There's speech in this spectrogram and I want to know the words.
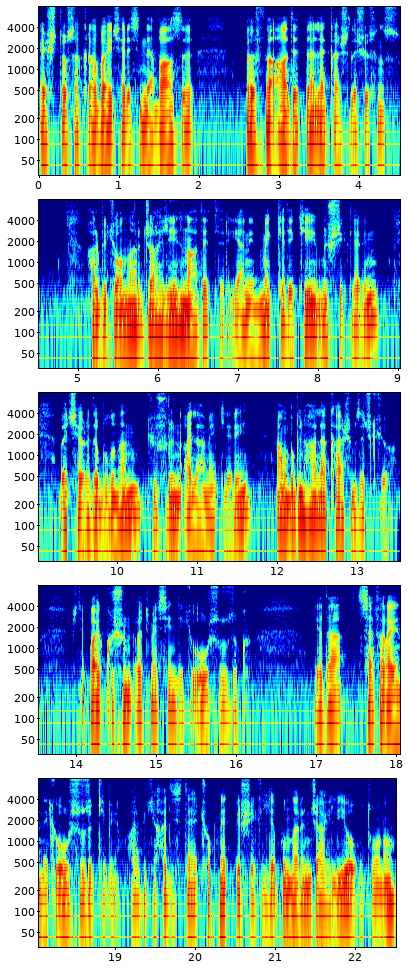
eş dost akraba içerisinde bazı örf ve adetlerle karşılaşıyorsunuz. Halbuki onlar cahiliyenin adetleri yani Mekke'deki müşriklerin ve çevrede bulunan küfrün alametleri ama bugün hala karşımıza çıkıyor. İşte baykuşun ötmesindeki uğursuzluk ya da sefer ayındaki uğursuzluk gibi. Halbuki hadiste çok net bir şekilde bunların cahiliye olduğunu,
